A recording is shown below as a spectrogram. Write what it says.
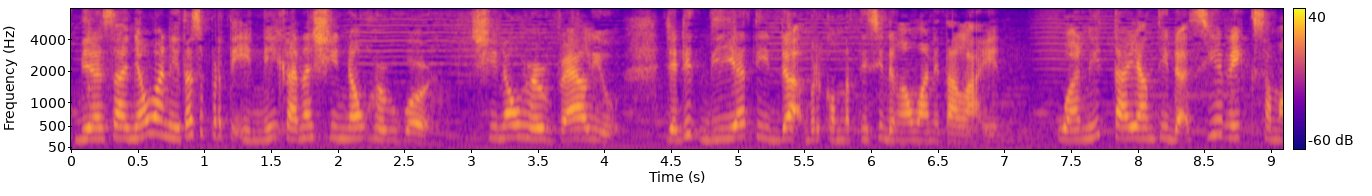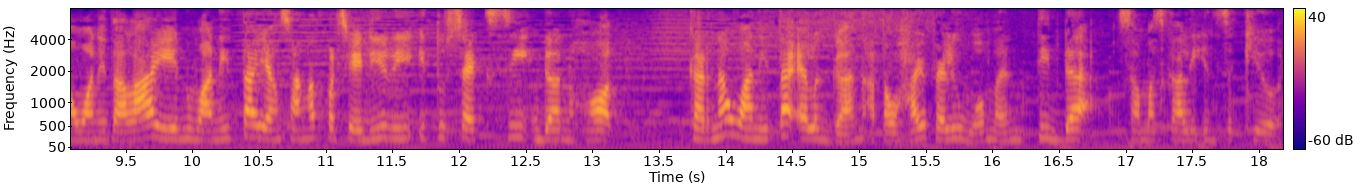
Biasanya wanita seperti ini karena she know her worth. She know her value. Jadi dia tidak berkompetisi dengan wanita lain. Wanita yang tidak sirik sama wanita lain, wanita yang sangat percaya diri, itu seksi dan hot karena wanita elegan atau high value woman tidak sama sekali insecure.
